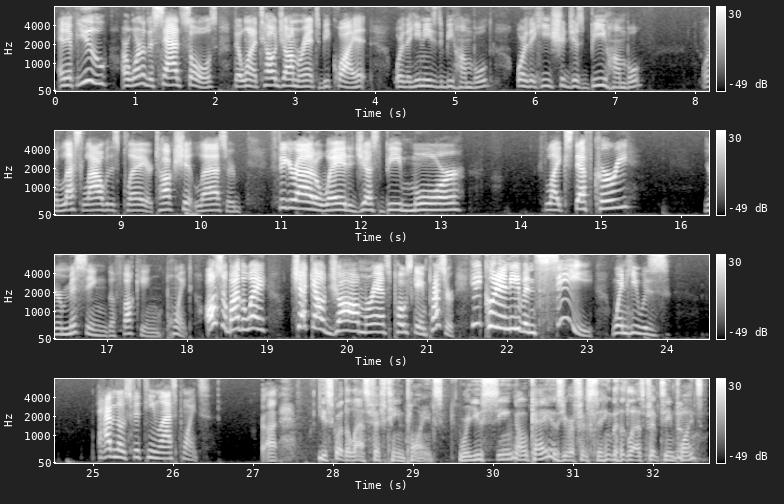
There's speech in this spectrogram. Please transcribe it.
And if you are one of the sad souls that want to tell Ja Morant to be quiet, or that he needs to be humbled, or that he should just be humble, or less loud with his play, or talk shit less, or figure out a way to just be more like Steph Curry, you're missing the fucking point. Also, by the way, check out Ja Morant's post-game presser. He couldn't even see when he was having those 15 last points. Uh, you scored the last 15 points. Were you seeing okay as you were seeing those last 15 points?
